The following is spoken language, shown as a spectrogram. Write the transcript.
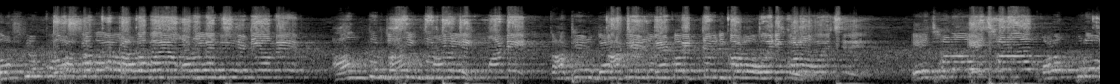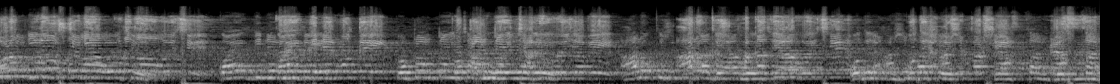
দশ লক্ষ টাকা ব্যয়ে অরবিন্দ স্টেডিয়ামে আন্তর্জাতিক মানে কাঠের ব্যাডমিন্টন তৈরি করা হয়েছে। এছাড়া এছাড়া খড়গপুরে স্টেডিয়াম হয়েছে। কয়েকদিনের কয়েকদিনের মধ্যে টোটালটাই চালু হয়ে যাবে। আরও কিছু টাকা দেওয়া হয়েছে। ওদের আশেপাশে রাস্তার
